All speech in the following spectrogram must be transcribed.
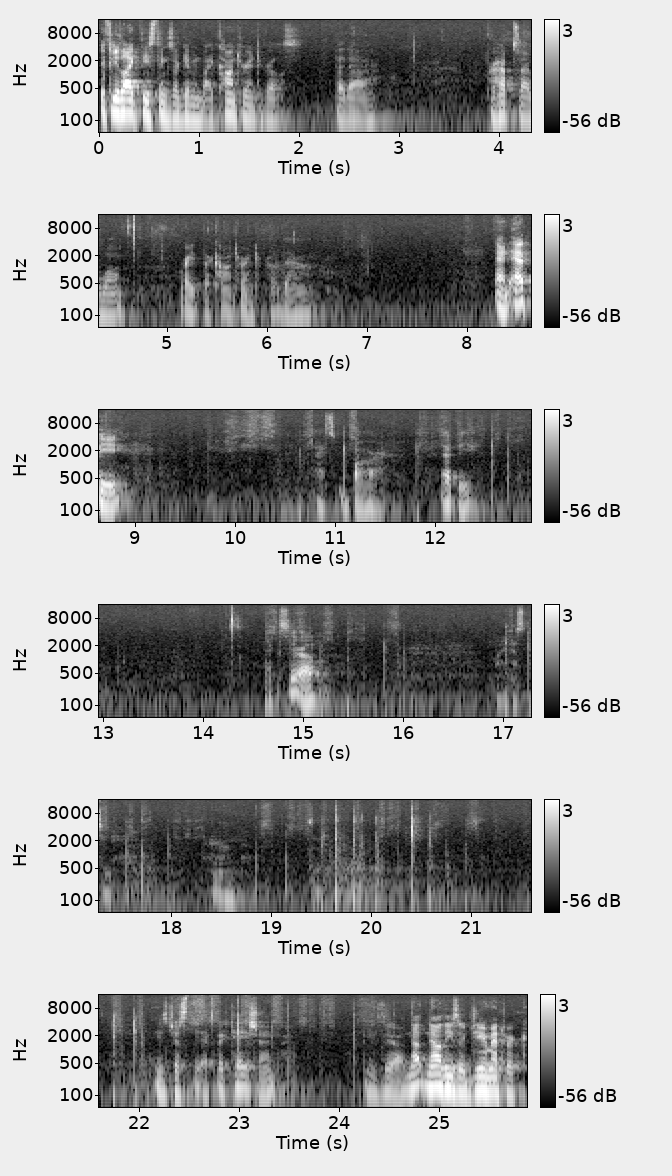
If you like, these things are given by contour integrals, but uh, perhaps I won't write the contour integral down. And epi, that's bar epi, x0 minus t and z is just the expectation, b0. Now, now these are geometric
